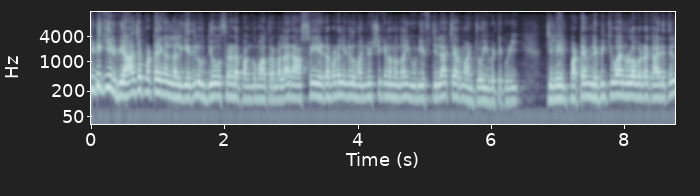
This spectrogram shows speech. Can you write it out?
ഇടുക്കിയിൽ വ്യാജ പട്ടയങ്ങൾ നൽകിയതിൽ ഉദ്യോഗസ്ഥരുടെ പങ്ക് മാത്രമല്ല രാഷ്ട്രീയ ഇടപെടലുകളും അന്വേഷിക്കണമെന്ന് യു ഡി എഫ് ജില്ലാ ചെയർമാൻ ജോയി വെട്ടിക്കുഴി. ജില്ലയിൽ പട്ടയം ലഭിക്കുവാനുള്ളവരുടെ കാര്യത്തിൽ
